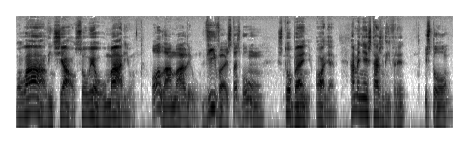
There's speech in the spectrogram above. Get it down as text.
Olá, Lin Xiao. Sou eu, o Mário. Olá, Mário. Viva, estás bom? Estou bem. Olha, amanhã estás livre? Estou.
